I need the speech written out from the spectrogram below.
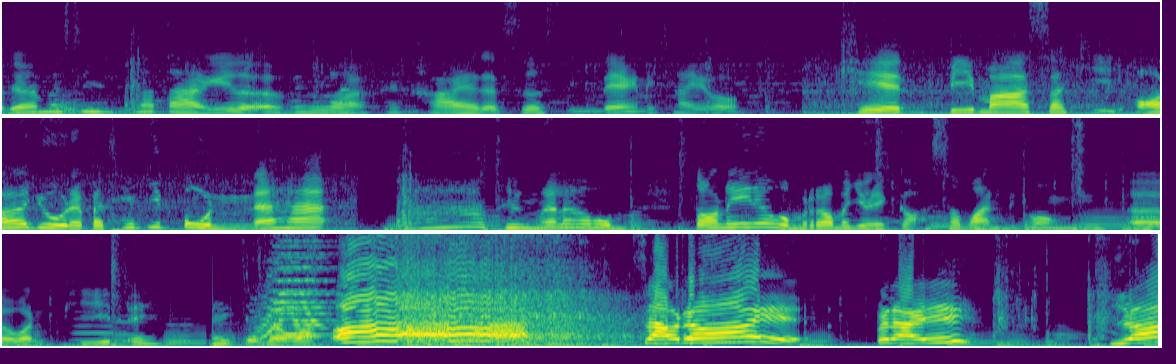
เดี๋ยวนะเมสซี่หน้าตาอย่างนี้เหรอไม่รู้ว่าคล้ายๆ แต่เสื้อสีแดงนี่ใช่เปล่า เขตบีมาซากิ อ๋อ เราอยู่ในประเทศญี่ปุ่นนะฮะถึงแล้วนะครับผม ตอนนี้นี่ยผมเรามาอยู่ในเกาะสวรรค์ของเอ่อวันพีชเอ๊ะนี่จะแบบว่าสาวน้อย ไปไหนย่า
